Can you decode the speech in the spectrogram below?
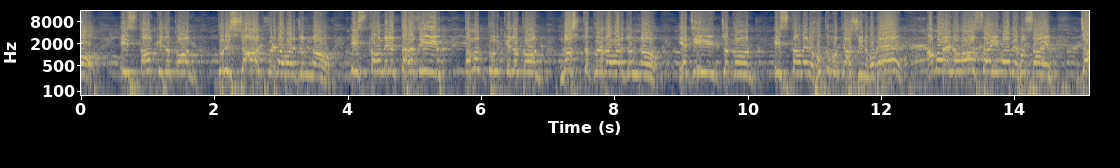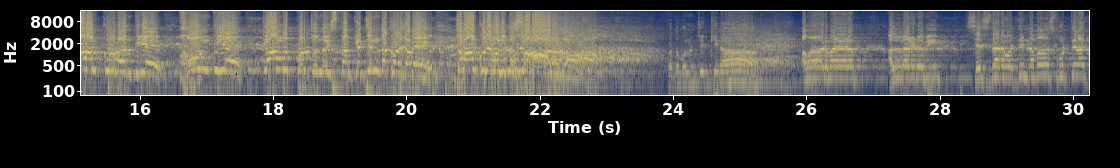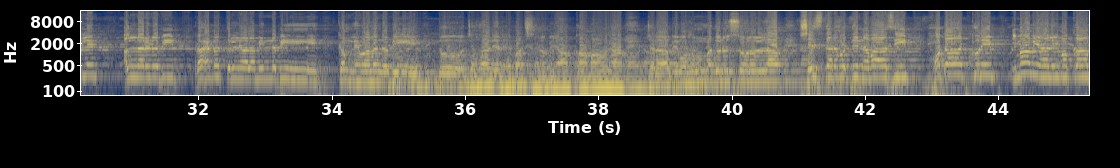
ইসলামকে যখন দুলিশাত করে দেওয়ার জন্য, ইসলামের তাহজিব, তামাদ্দুনকে যখন নষ্ট করে দেওয়ার জন্য এজিদ যখন ইসলামের হুকুমতে আসীন হবে, আমার নওয়াজা ইমামে হুসাইন জান কুরবান দিয়ে, খুন দিয়ে কিয়ামত পর্যন্ত ইসলামকে জিন্দা করে যাবে। জবান করে বলুন তো, সুবহানাল্লাহ। কত বলুন ঠিক কি না আমার মায়ের, আল্লাহর নবী সেজদার মধ্যে নামাজ পড়তে লাগলেন। আল্লাহর নবী রহমতুল্লাহ আলামিন নবী কমলে ওয়ালা নবী, দো জাহানের বাদশাহ নবী, আকা মাওলা, জনাবে মোহাম্মদ রাসূলুল্লাহ। শেষদার মধ্যে নামাজি, হঠাৎ করে ইমামে আলী মকাম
